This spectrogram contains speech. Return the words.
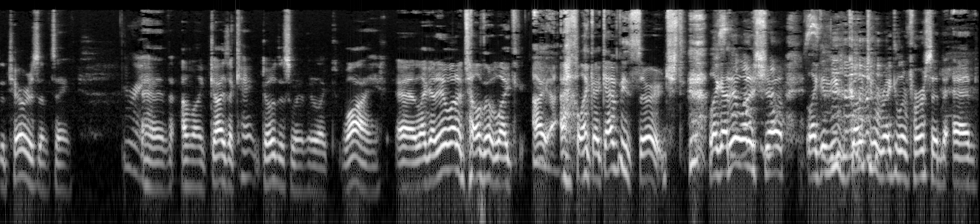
the terrorism thing right. and I'm like, guys, I can't go this way. And they're like, why? And like, I didn't want to tell them like I like I can't be searched. Like I didn't want to show like if you go to a regular person and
